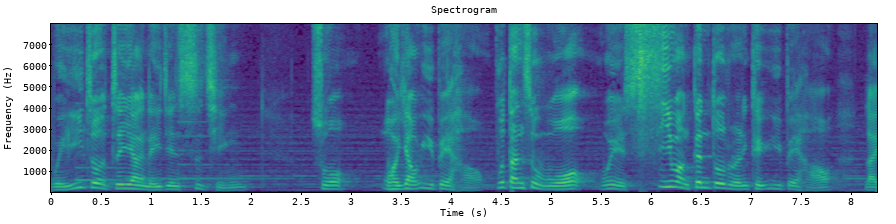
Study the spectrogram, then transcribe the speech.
围着这样的一件事情，说我要预备好。不单是我，我也希望更多的人可以预备好。来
